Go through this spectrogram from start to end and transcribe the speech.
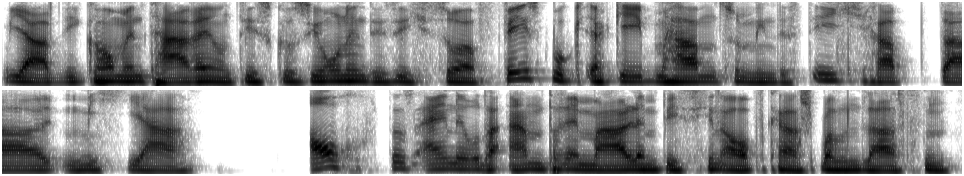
ja, die Kommentare und Diskussionen, die sich so auf Facebook ergeben haben. Zumindest ich habe da mich ja auch das eine oder andere Mal ein bisschen aufkaspern lassen.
